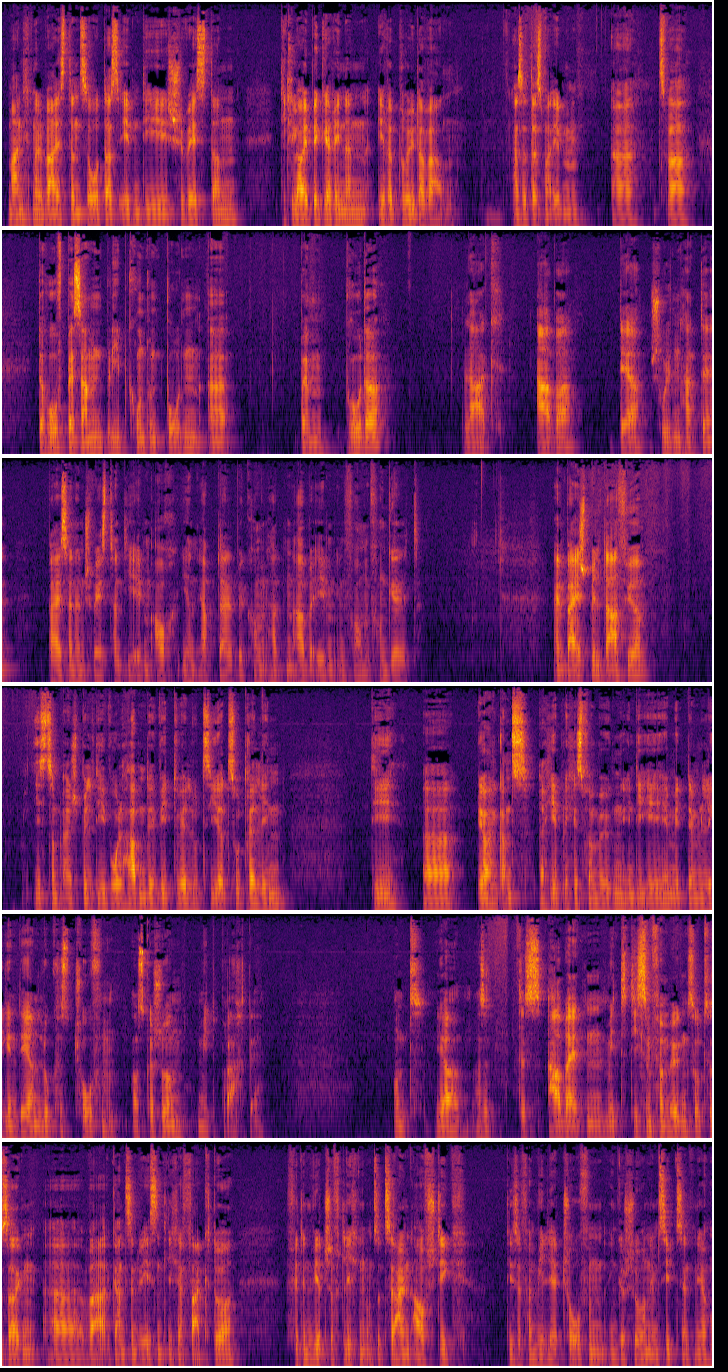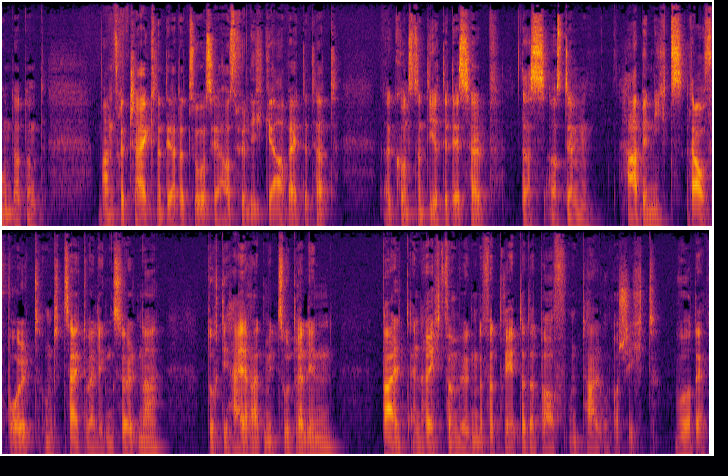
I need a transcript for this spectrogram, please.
Manchmal war es dann so, dass eben die Schwestern die Gläubigerinnen ihrer Brüder waren. Also dass man eben äh, zwar der Hof beisammen blieb, Grund und Boden äh, beim Bruder lag, aber der Schulden hatte bei seinen Schwestern, die eben auch ihren Erbteil bekommen hatten, aber eben in Form von Geld. Ein Beispiel dafür ist zum Beispiel die wohlhabende Witwe Lucia Zutrellin, die äh, ja, ein ganz erhebliches Vermögen in die Ehe mit dem legendären Lukas Tschofen aus Kaschurn mitbrachte. Und ja, also das Arbeiten mit diesem Vermögen sozusagen äh, war ganz ein wesentlicher Faktor für den wirtschaftlichen und sozialen Aufstieg dieser Familie Tschofen in Kaschurn im 17. Jahrhundert. Und Manfred Scheikner, der dazu sehr ausführlich gearbeitet hat, äh, konstatierte deshalb, dass aus dem Habenichts, Raufbold und zeitweiligen Söldner durch die Heirat mit Zudrellin bald ein recht vermögender Vertreter der Dorf- und Taloberschicht wurde.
